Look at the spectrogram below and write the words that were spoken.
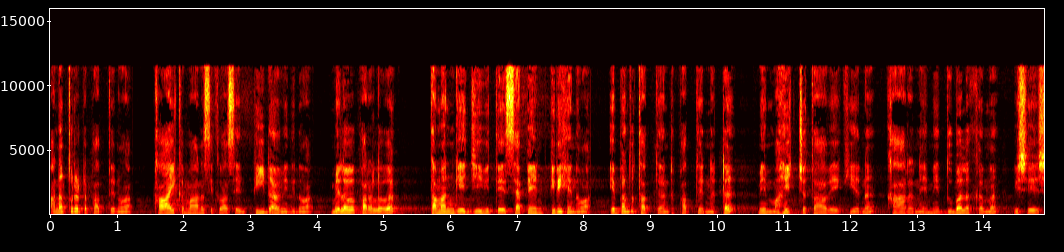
අනතුරටපත් වෙනවා. කායික මානසික වශයෙන් පීඩා විඳිනවා. මෙලව පරලොව Tamanගේ ජීවිතයේ සැපෙන් පිරිහෙනවා. ඒ බඳු තත්ත්වයන්ටපත් වෙන්නට මේ මහිච්ඡතාවය කියන කාරණය මේ දුබලකම විශේෂ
